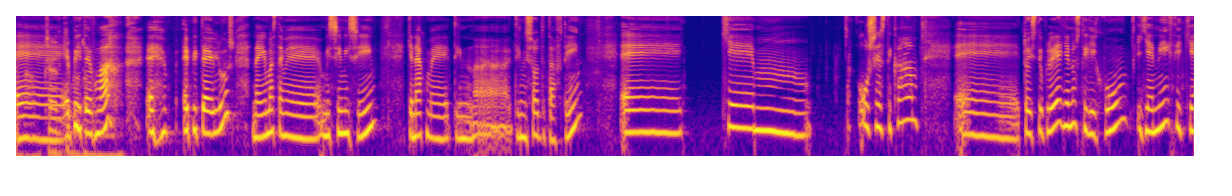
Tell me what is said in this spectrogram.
ε, επίτευγμα, ε, επιτέλους, να είμαστε μισή-μισή και να έχουμε την, την ισότητα αυτή. Ε, και ουσιαστικά ε, το ιστιοπλοεία γένους υλικού γεννήθηκε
